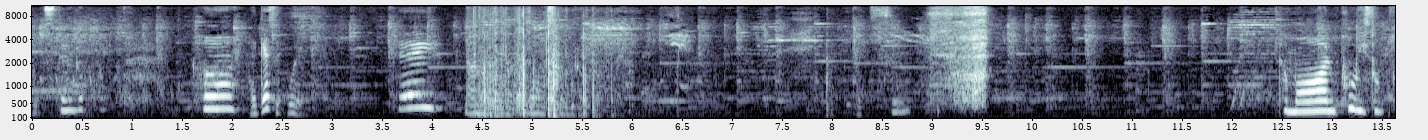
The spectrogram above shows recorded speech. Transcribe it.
Let's stand up. Huh, I guess it will. Okay. No, no, no, it won't stand up. Come on, please don't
